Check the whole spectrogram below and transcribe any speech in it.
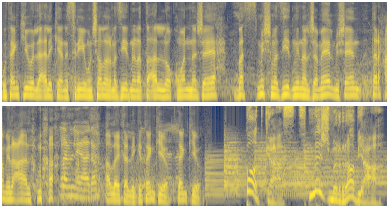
و thank you لك يا نسرين. وإن شاء الله المزيد من التألق والنجاح. بس مش مزيد من الجمال مشان ترحمي العالم. تسلم لي يا رب. الله يخليكي thank you thank you بودكاست نجم الرابعة.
